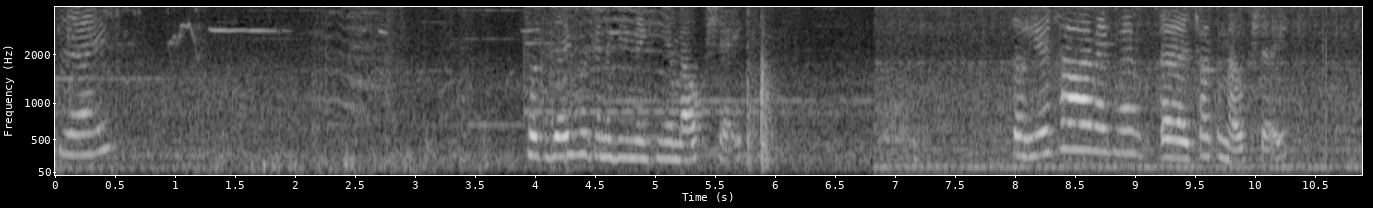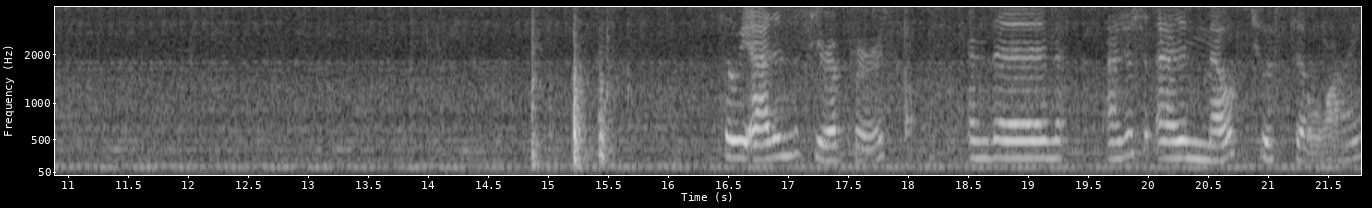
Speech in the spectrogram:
today. So today we're going to be making a milkshake. So here's how I make my uh, chocolate milkshake. So we add in the syrup first, and then I just added milk to a fill line.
